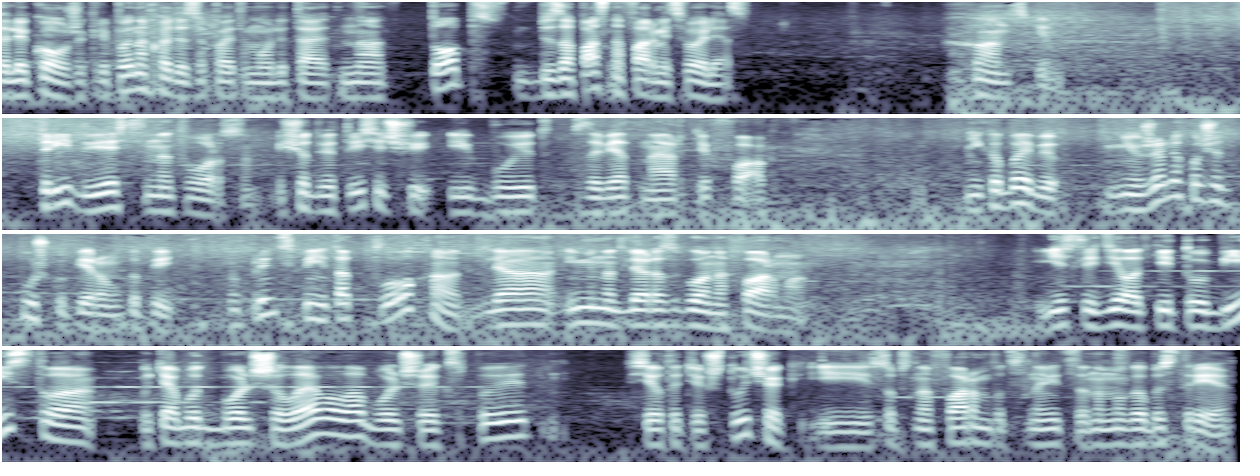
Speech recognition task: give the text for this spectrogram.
далеко уже крипы находятся, поэтому улетает на топ. Безопасно фармить свой лес. Ханскин. 3200 нетворса. Еще 2000 и будет заветный артефакт. Ника Бэби, неужели хочет пушку первым купить? Ну, в принципе, не так плохо для, именно для разгона фарма. Если делать какие-то убийства, у тебя будет больше левела, больше экспы, все вот этих штучек, и, собственно, фарм будет становиться намного быстрее.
